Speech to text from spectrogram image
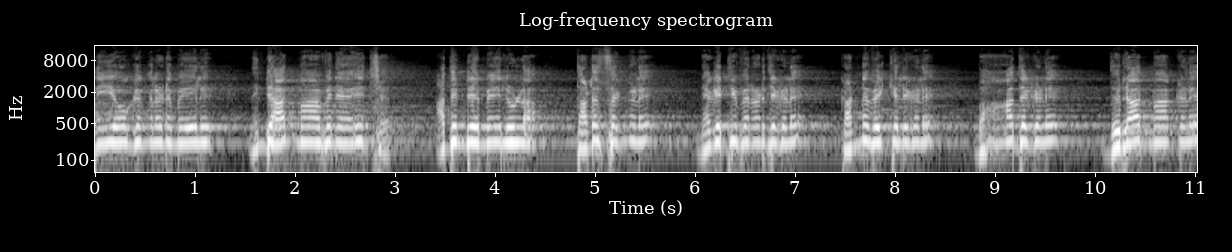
നിയോഗങ്ങളുടെ മേൽ നിന്റെ ആത്മാവിനെ അയച്ച് അതിന്റെ മേലുള്ള തടസ്സങ്ങളെ നെഗറ്റീവ് എനർജികളെ കണ്ണുവെക്കലുകളെ ബാധകളെ ദുരാത്മാക്കളെ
